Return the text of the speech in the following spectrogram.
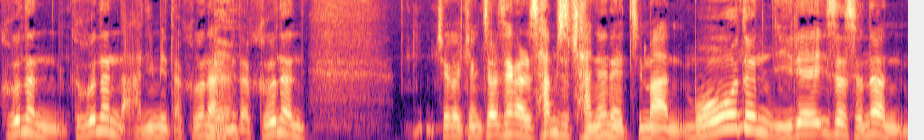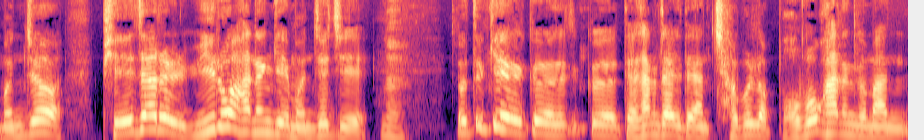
그거는 그거는 아닙니다. 그건 네. 아닙니다. 그거는 제가 경찰 생활을 34년 했지만 모든 일에 있어서는 먼저 피해자를 위로하는 게 먼저지 네. 어떻게 그, 그 대상자에 대한 처벌로 보복하는 것만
